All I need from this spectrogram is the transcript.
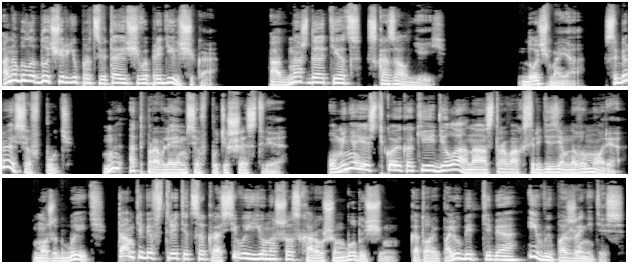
Она была дочерью процветающего прядильщика. Однажды отец сказал ей, «Дочь моя, собирайся в путь. Мы отправляемся в путешествие. У меня есть кое-какие дела на островах Средиземного моря. Может быть, там тебе встретится красивый юноша с хорошим будущим, который полюбит тебя, и вы поженитесь.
